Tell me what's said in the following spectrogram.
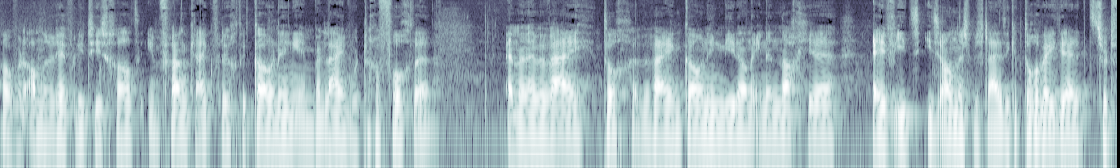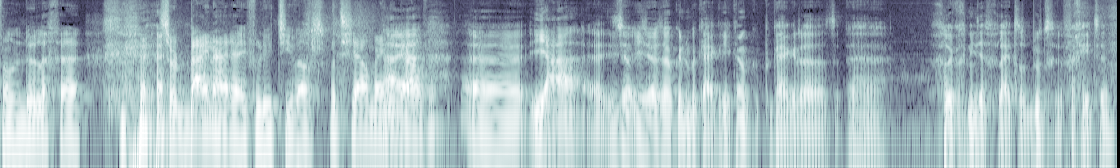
over de andere revoluties gehad. In Frankrijk vlucht de koning, in Berlijn wordt er gevochten. En dan hebben wij, toch, hebben wij een koning die dan in een nachtje even iets, iets anders besluit. Ik heb toch een beetje het idee dat het een soort van lullige, een soort bijna revolutie was. Wat is jouw mening Nou ja, daarover? Eh, ja, eh, je zou, je zou het zo kunnen bekijken. Je kan ook bekijken dat het eh, gelukkig niet heeft geleid tot bloedvergieten.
